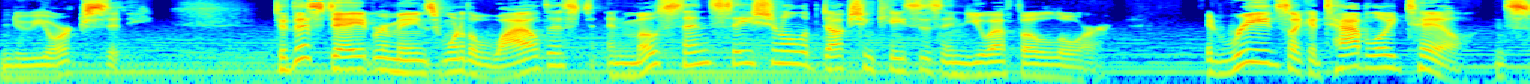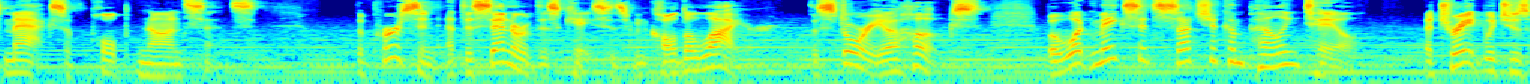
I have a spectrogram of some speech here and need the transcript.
New York City. To this day, it remains one of the wildest and most sensational abduction cases in UFO lore. It reads like a tabloid tale and smacks of pulp nonsense. The person at the center of this case has been called a liar, the story a hoax. But what makes it such a compelling tale, a trait which is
